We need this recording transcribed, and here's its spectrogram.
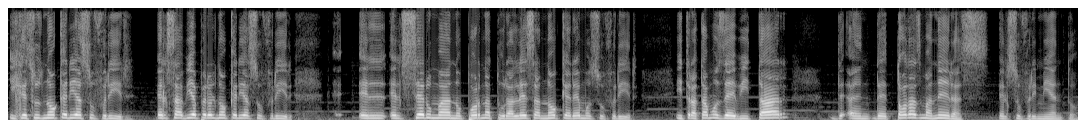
Y Jesús no quería sufrir. Él sabía, pero él no quería sufrir. El, el ser humano por naturaleza no queremos sufrir. y tratamos de evitar de, de todas maneras el sufrimiento.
